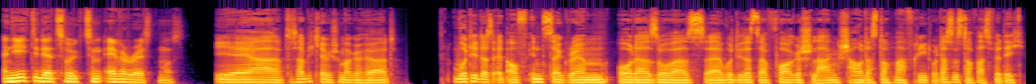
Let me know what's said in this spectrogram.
Ein Yeti, der zurück zum Everest muss. Ja, yeah, das habe ich glaube ich schon mal gehört. Wurde dir das auf Instagram oder sowas, äh, wurde dir das da vorgeschlagen? Schau das doch mal, Frido, das ist doch was für dich.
